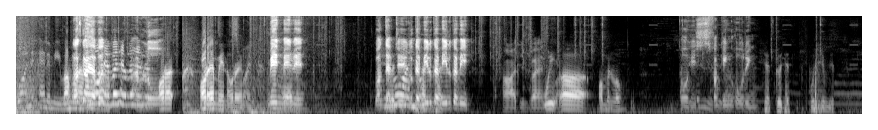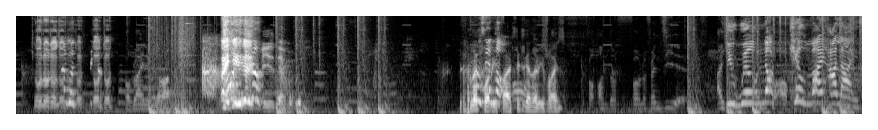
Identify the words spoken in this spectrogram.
One enemy Last Last remaining. guy Heaven, heaven. heaven, I'm low. Or, or a main, or a main. Main, main, main. One tap, Jae. Look at me, look at me, look at me. Ah, I didn't blind. We, anyone. uh, Omen low. Oh, he's fucking holding. Jett, go Jett. Push him, Jett. No, no, no, no, no, don't, don't, don't. Or blind him. No, I hit it. Please them. Just wait is for it revive. He's gonna my revive. on the, from the frenzy. I You will not shot out of kill my- my allies.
